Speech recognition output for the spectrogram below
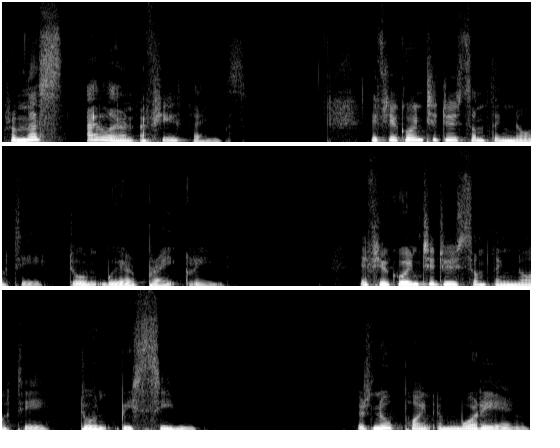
From this, I learned a few things. If you're going to do something naughty, don't wear bright green. If you're going to do something naughty, don't be seen. There's no point in worrying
